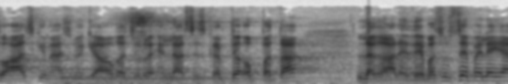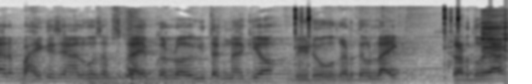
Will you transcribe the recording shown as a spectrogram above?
तो आज के मैच में क्या होगा, चलो एनालिसिस करते हैं और पता लगा लेते हैं। बस उससे पहले यार, भाई के चैनल को सब्सक्राइब कर लो, अभी तक ना किया वीडियो को करते हो लाइक कर दो यार।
